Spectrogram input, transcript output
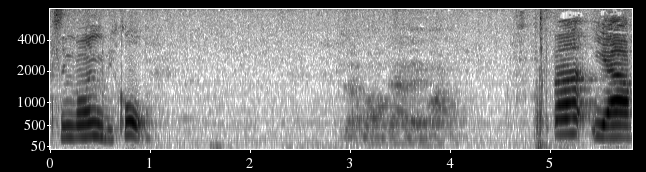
It's going to be cool. Is that long down there, Michael? Uh, yeah.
